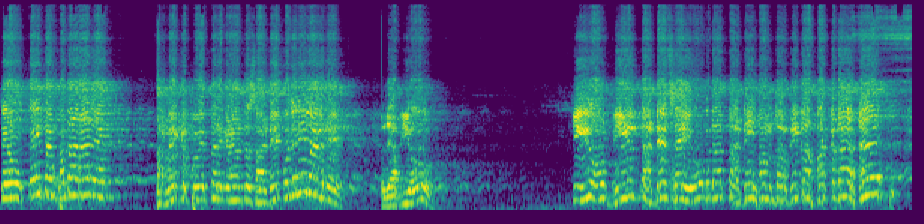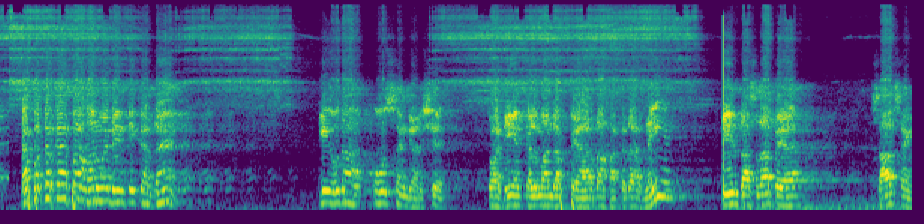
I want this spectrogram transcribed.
ਤੇ ਉੱਤੇ ਹੀ ਤਾਂ ਪਤਾ ਰਹਿ ਜਾਏ ਇੱਕ ਪਵਿੱਤਰ ਗ੍ਰੰਥ ਸਾਡੇ ਕੁਝ ਨਹੀਂ ਲੱਗਦੇ। ਪੰਜਾਬੀਓ ਕੀ ਉਹ ਵੀਰ ਤੁਹਾਡੇ ਸਹਿਯੋਗ ਦਾ, ਤੁਹਾਡੀ ਹਮਦਰਦੀ ਦਾ ਹੱਕਦਾਰ ਹੈ। ਮੈਂ ਪੱਤਰਕਾਰ ਭਰਾਵਾਂ ਨੂੰ ਇਹ ਬੇਨਤੀ ਕਰਦਾ ਕਿ ਉਹਦਾ ਉਹ ਸੰਘਰਸ਼ ਤੁਹਾਡੀਆਂ ਕਲਮਾਂ ਦਾ ਪਿਆਰ ਦਾ ਹੱਕਦਾਰ ਨਹੀਂ ਹੈ। ਵੀਰ ਦੱਸਦਾ ਪਿਆ, ਸਾਧ ਸਿੰਘ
